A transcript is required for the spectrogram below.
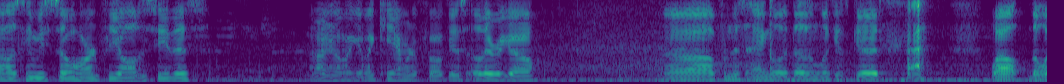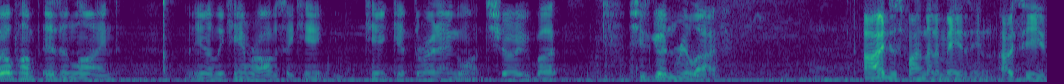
Oh, it's gonna be so hard for y'all to see this. I don't know if I get my camera to focus. Oh, there we go. Oh, from this angle, it doesn't look as good. well, the oil pump is in line. You know, the camera obviously can't can't get the right angle on to show you, but she's good in real life. I just find that amazing. I see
